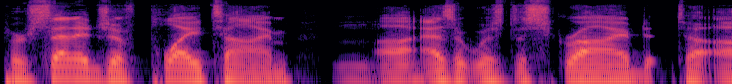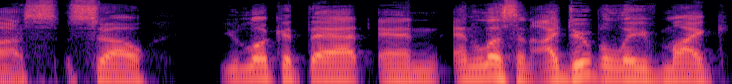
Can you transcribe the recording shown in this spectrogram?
percentage of play time Mm-hmm. uh, as it was described to us. So you look at that and and listen, I do believe Mike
